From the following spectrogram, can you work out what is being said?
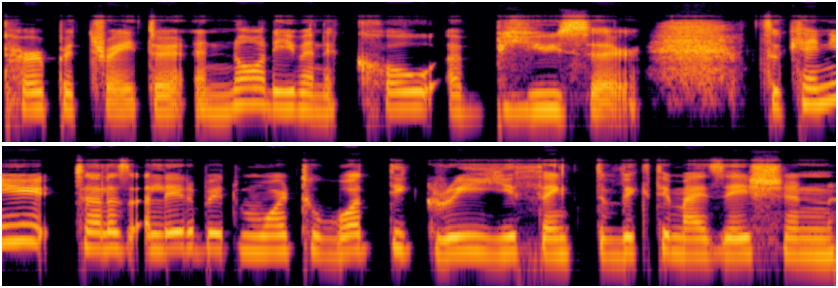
perpetrator and not even a co abuser. So, can you tell us a little bit more to what degree you think the victimization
